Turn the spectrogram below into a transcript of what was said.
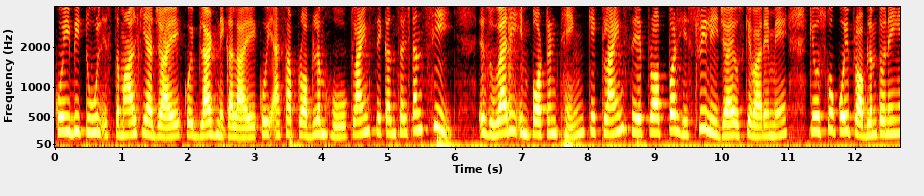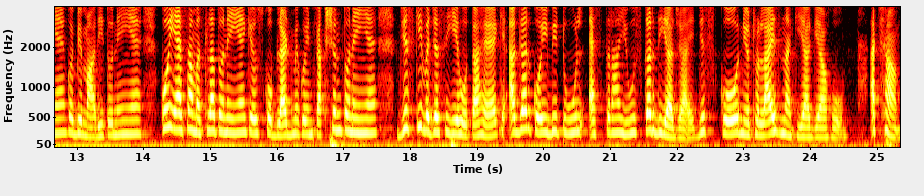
कोई भी टूल इस्तेमाल किया जाए कोई ब्लड निकल आए कोई ऐसा प्रॉब्लम हो क्लाइंट से consultancy is very important thing कि क्लाइंट से प्रॉपर हिस्ट्री ली जाए उसके बारे में कि उसको कोई प्रॉब्लम तो नहीं है कोई बीमारी तो नहीं है कोई ऐसा मसला तो नहीं है कि उसको ब्लड में कोई इन्फेक्शन तो नहीं है जिसकी वजह से ये होता है कि अगर कोई भी टूल इस तरह यूज़ कर दिया जाए जिसको न्यूट्रलाइज ना किया गया हो। अच्छा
